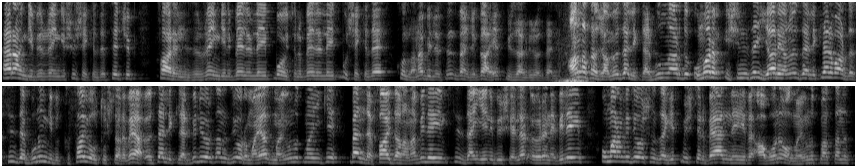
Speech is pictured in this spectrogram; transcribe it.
Herhangi bir rengi şu şekilde seçip farenizin rengini belirleyip boyutunu belirleyip bu şekilde kullanabilirsiniz. Bence gayet güzel bir özellik. Anlatacağım özellikler bunlardı. Umarım işinize yarayan özellikler vardır. Siz de bunun gibi kısa yol tuşları veya özellikler biliyorsanız yoruma yazmayı unutmayın ki ben de faydalanabileyim. Sizden yeni bir şeyler öğrenebileyim. Umarım video hoşunuza gitmiştir. Beğenmeyi ve abone olmayı unutmazsanız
